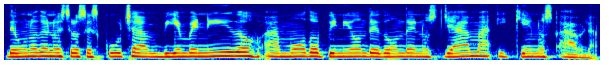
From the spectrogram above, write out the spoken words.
de uno de nuestros escucha. Bienvenidos a modo opinión de dónde nos llama y quién nos habla.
